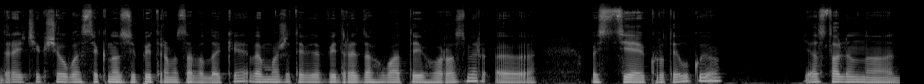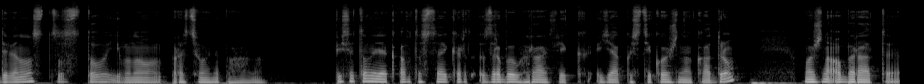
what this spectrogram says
До речі, якщо у вас вікно з Юпітером завелике, ви можете відредагувати його розмір е, ось цією крутилкою. Я ставлю на 90-100 і воно працює непогано. Після того, як AutoStackerd зробив графік якості кожного кадру, можна обирати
